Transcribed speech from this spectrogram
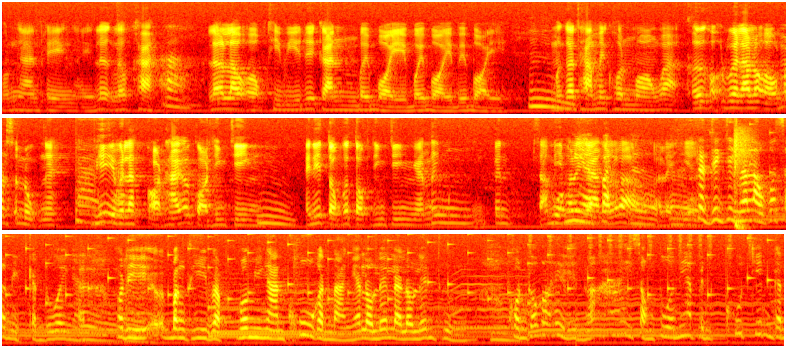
ผลงานเพลงไงเลิกแล้วค่ะ อ่า แล้วเราออกทีวีด้วยกันบ่อยๆ บ่อยๆ บ่อยๆ มันก็ทำให้คนมองว่า เออเวลาเราออกมันสนุกไง พี่เวลากอดไฮายก็กอดจริง ๆ อันนี้ตบก็ตบจริงๆไงไม่มึงเป็น สามีภรรยากันหรือเปล่าอะไรเงี้ยแต่จริง ๆ แล้วเราก็สนิทกันด้วยไงพอดีบางทีแบบว่ามีงานคู่กันมาเงี้ยเราเล่นอะไรเราเล่นถึง คนก็ก็เห็นว่าไอ้ สองตัวเนี่ยเป็นคู่จิ้นกัน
